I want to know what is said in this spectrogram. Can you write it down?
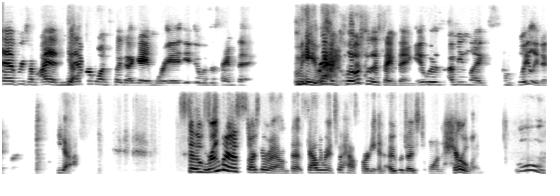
Every time. I had yeah. never once played that game where it, it, it was the same thing. Me, or even close to the same thing. It was, I mean, like completely different. Yeah. So rumors start to go around that Skylar went to a house party and overdosed on heroin. Ooh.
